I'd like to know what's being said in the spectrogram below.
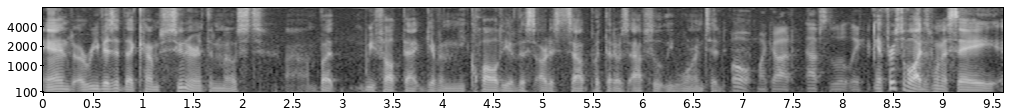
And a revisit that comes sooner than most, um, but we felt that given the quality of this artist's output that it was absolutely warranted. Oh my god, absolutely. Yeah, first of all, I just want to say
